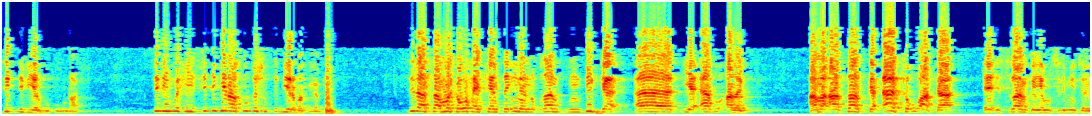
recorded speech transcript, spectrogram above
si dhib yar buu kugu dhaafi. Sidii wixii si dhib yar aad ku gasho si dhib yar baad kaga bixi. Sidaasaa marka waxay keentay inay noqdaan gundhiga aad iyo aada u adag ama aasaaska aadka u adkaa ee islaamka iyo muslimiintu ay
